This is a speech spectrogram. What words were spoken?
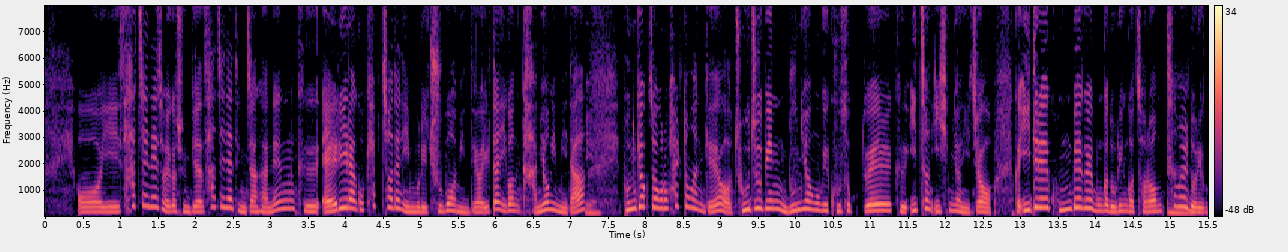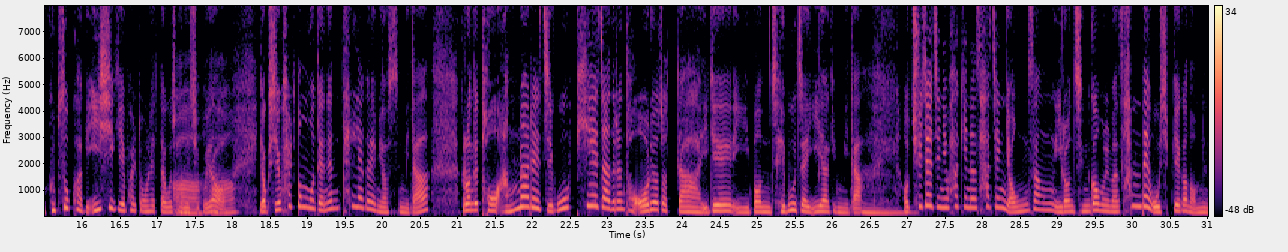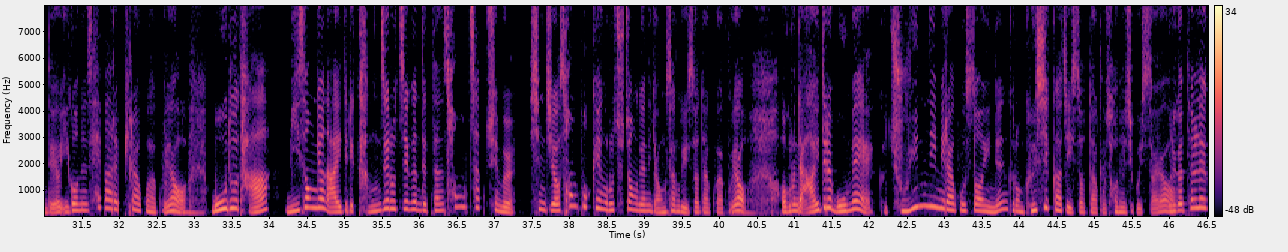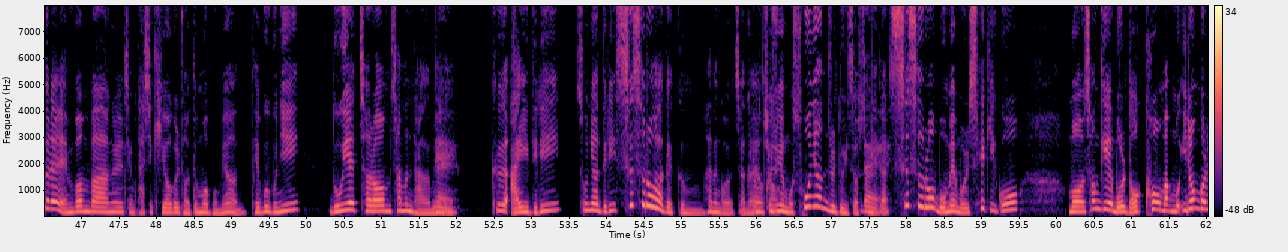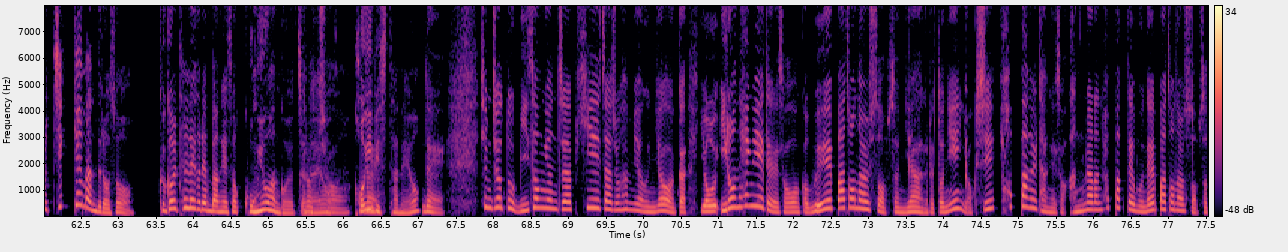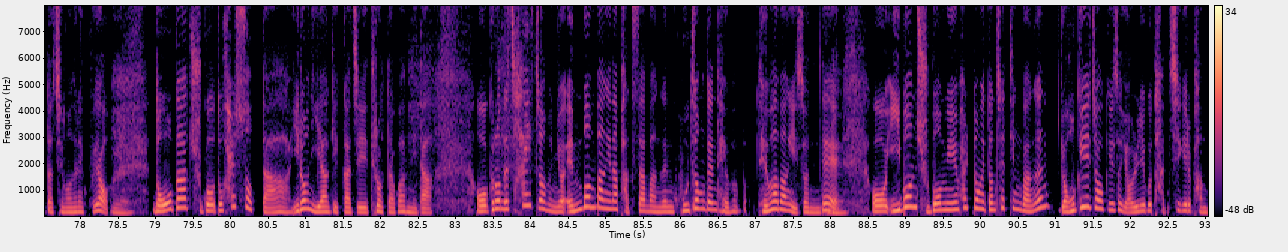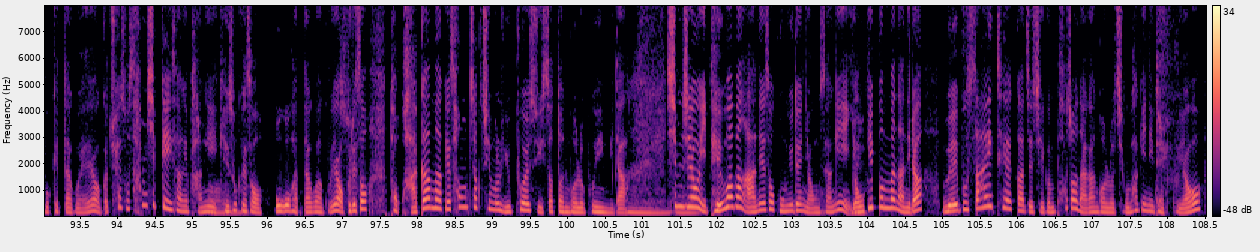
어, 이 사진에 저희가 준비한 사진에 등장하는 그 L이라고 캡처된 인물이 주범인데요. 일단 이건 가명입니다. 예. 본격적으로 활동한 게요. 조주빈, 문형욱이 구속될 그 2020년이죠. 그러니까 이들의 공백을 뭔가 노린 것처럼 틈을 음. 노리고 급속하게 이 시기에 활동을 했다고 전해지고요. 아하. 역시 활동 무대는 텔레그램이었습니다. 그런데 더 악랄해지고 피해자들은 더 어려졌다. 이게 이번 제보자의 이야기입니다. 음. 어, 취재진이 확인한 사진, 영상 이런 증거물만 350개가 넘는데요. 이거는 세 발의 피라고 하고요. 음. 모두 다 미성년 아이들이 강제로 찍은 듯한 성착취물, 심지어 성폭행으로 추정되는 영상도 있었다고 하고요. 어, 그런데 아이들의 몸에 그 주인님이라고 써 있는 그런 글씨까지 있었다고 전해지고 있어요. 우리가 텔레그램 엠번방을 지금 다시 기억을 더듬어 보면 대부분이 노예처럼 삼은 다음에 네. 그 아이들이 소녀들이 스스로 하게끔 하는 거였잖아요. 그렇죠. 그 중에 뭐 소년들도 있었습니다. 네. 스스로 몸에 뭘 새기고 뭐 성기에 뭘 넣고 막 뭐 이런 거를 찍게 만들어서 그걸 텔레그램 방에서 공유한 거였잖아요. 그렇죠. 거의 네. 비슷하네요. 네. 심지어 또 미성년자 피해자 중 한 명은요. 그러니까 여- 이런 행위에 대해서 그러니까 왜 빠져나올 수 없었냐 그랬더니 역시 협박을 당해서 악랄한 협박 때문에 빠져나올 수 없었다 증언을 했고요. 예. 너가 죽어도 할 수 없다. 이런 이야기까지 들었다고 합니다. 어, 그런데 차이점은요. N번방이나 박사방은 고정된 대화, 대화방이 있었는데, 네. 어, 이번 주범이 활동했던 채팅방은 여기저기서 열리고 닫히기를 반복했다고 해요. 그러니까 최소 30개 이상의 방이 어. 계속해서 오고 갔다고 하고요. 그래서 더 과감하게 성착취물을 유포할 수 있었던 걸로 보입니다. 음. 심지어 이 대화방 안에서 공유된 영상이 네. 여기뿐만 아니라 외부 사이트에까지 지금 퍼져 나간 걸로 지금 확인이 됐고요.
